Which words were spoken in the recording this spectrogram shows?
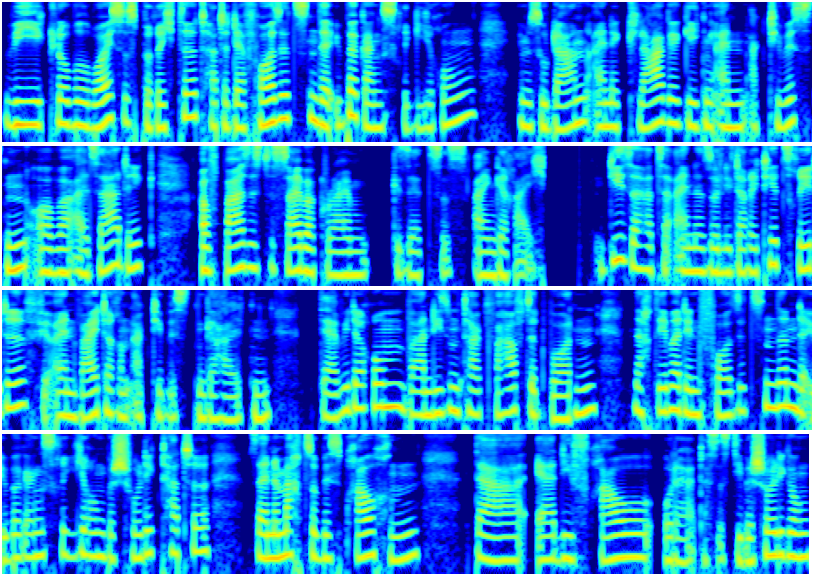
Wie Global Voices berichtet, hatte der Vorsitzende der Übergangsregierung im Sudan eine Klage gegen einen Aktivisten, Orwa al-Sadiq, auf Basis des Cybercrime-Gesetzes eingereicht. Dieser hatte eine Solidaritätsrede für einen weiteren Aktivisten gehalten. Der wiederum war an diesem Tag verhaftet worden, nachdem er den Vorsitzenden der Übergangsregierung beschuldigt hatte, seine Macht zu missbrauchen, da er die Frau, oder das ist die Beschuldigung,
